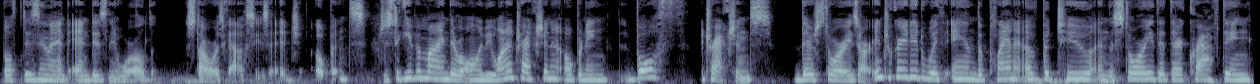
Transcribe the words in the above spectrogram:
both Disneyland and Disney World Star Wars Galaxy's Edge opens. Just to keep in mind, there will only be one attraction at opening. Both attractions, their stories are integrated within the planet of Batuu and the story that they're crafting.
